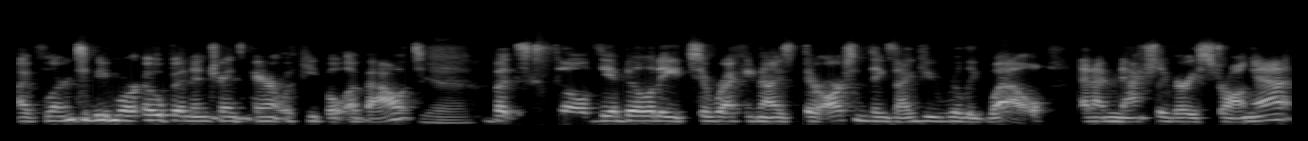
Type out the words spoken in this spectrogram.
i've learned to be more open and transparent with people about yeah. but still the ability to recognize there are some things i do really well and i'm naturally very strong at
